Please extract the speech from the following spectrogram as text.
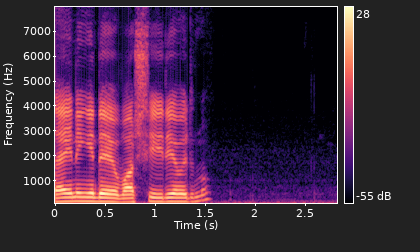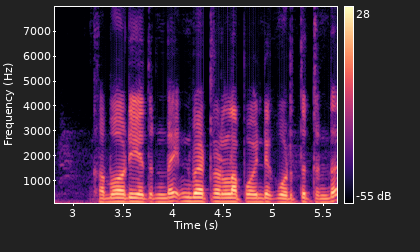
ഡൈനിങ്ങിന്റെ വാഷ് ഏരിയ വരുന്നു. കബോർഡ് ചെയ്തിട്ടുണ്ട്. ഇൻവേർട്ടറുള്ള പോയിന്റ് കൊടുത്തിട്ടുണ്ട്.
